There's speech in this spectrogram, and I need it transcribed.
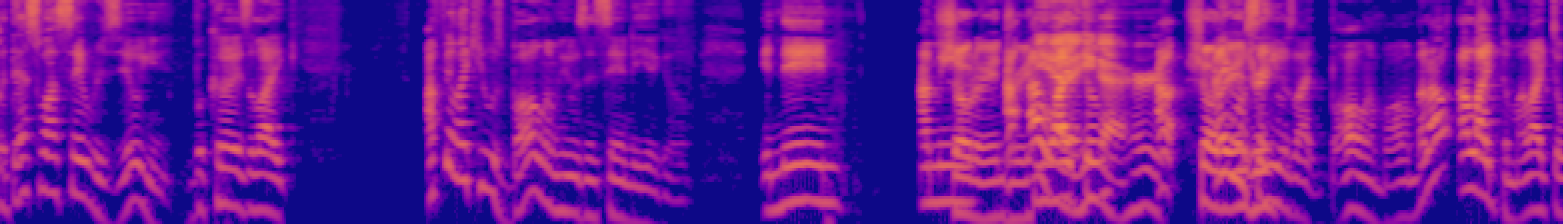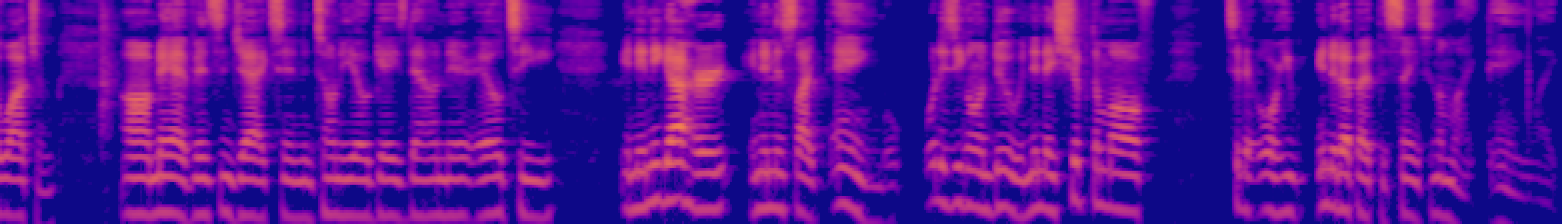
But that's why I say resilient because like I feel like he was balling when he was in San Diego, and then I mean Shoulder injury. I, I Yeah, liked he him. got hurt. I, Shoulder I ain't gonna injury. say he was like balling, balling, but I, I liked him. I like to watch him. Um, they had Vincent Jackson, Antonio Gates down there, LT, and then he got hurt, and then it's like, dang, what is he gonna do? And then they shipped him off to the, or he ended up at the Saints, and I'm like, dang, like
